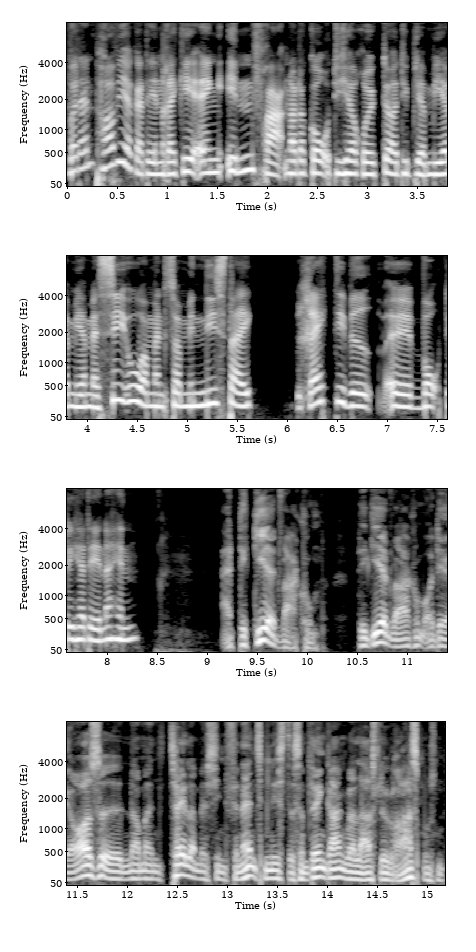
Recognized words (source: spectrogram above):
Hvordan påvirker det en regering indenfra, når der går de her rygter, og de bliver mere og mere massive, og man som minister ikke rigtig ved, øh, hvor det her det ender henne? At det giver et vakuum. Det giver et vakuum, og det er også, øh, når man taler med sin finansminister, som dengang var Lars Løkke Rasmussen,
